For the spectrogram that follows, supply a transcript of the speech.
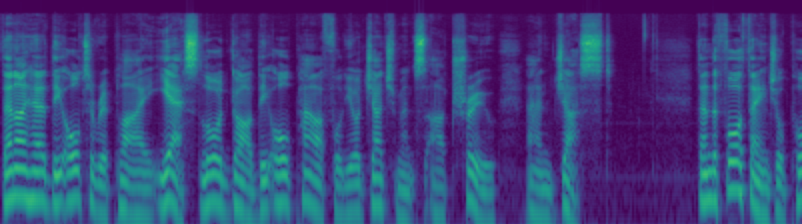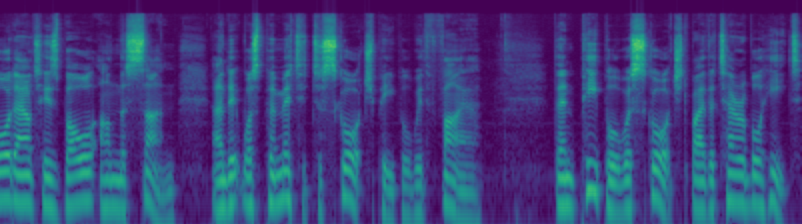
Then I heard the altar reply, Yes, Lord God, the all powerful, your judgments are true and just. Then the fourth angel poured out his bowl on the sun, and it was permitted to scorch people with fire. Then people were scorched by the terrible heat,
